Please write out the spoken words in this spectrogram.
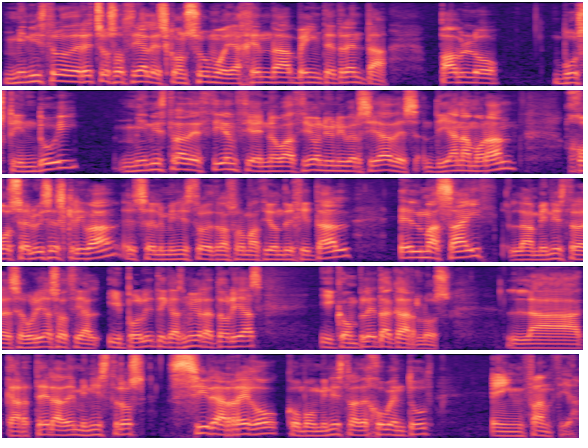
Ministro de Derechos Sociales, Consumo y Agenda 2030, Pablo Bustinduy, ministra de Ciencia, Innovación y Universidades, Diana Morán, José Luis Escribá, es el ministro de Transformación Digital, Elma Saiz, la ministra de Seguridad Social y Políticas Migratorias, y completa Carlos, la cartera de ministros, Sira Rego, como ministra de Juventud e Infancia.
